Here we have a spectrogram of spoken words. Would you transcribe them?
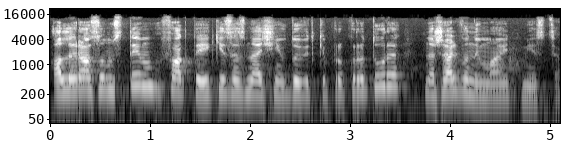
Але разом з тим, факти, які зазначені в довідці прокуратури, на жаль, вони мають місце.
